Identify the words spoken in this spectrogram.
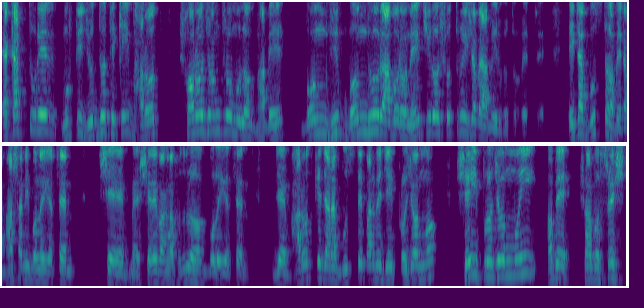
একাত্তরের মুক্তিযুদ্ধ থেকেই ভারত ষড়যন্ত্রমূলক ভাবে বন্ধু, বন্ধুর আবরণে চিরশত্রু হিসাবে আবির্ভূত হয়েছে। এটা বুঝতে হবে, এটা ভাসানি বলে গেছেন, সে, শেরে বাংলা ফজলুল হক বলে গেছেন যে, ভারতকে যারা বুঝতে পারবে যে প্রজন্ম, সেই প্রজন্মই হবে সর্বশ্রেষ্ঠ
